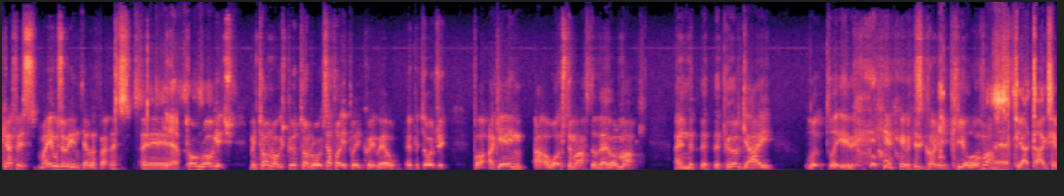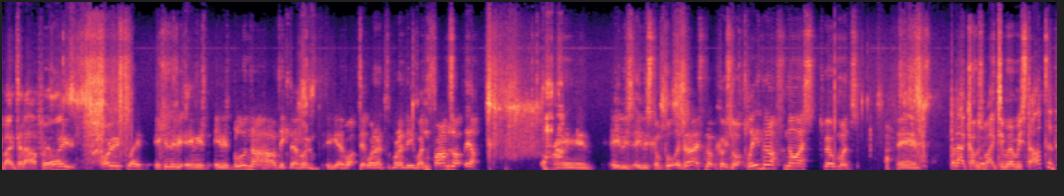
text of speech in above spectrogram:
Griffiths, miles away in terms of fitness. Uh, yeah. Tom Rogic, I mean, Tom Rogic, poor Tom Rogic, I thought he played quite well at Pittodrie. But again, I watched him after the hour mark, and the, the, the poor guy looked like he, he was going to keel over. Yeah, if you had a taxi back to the halfway line. Honestly, he could have, he was he was blown that hard. He could have, he could worked at one of one of the wind farms up there. um, he was he was completely. But that's not because he's not played enough in the last twelve months. Um, but that comes back to where we started.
